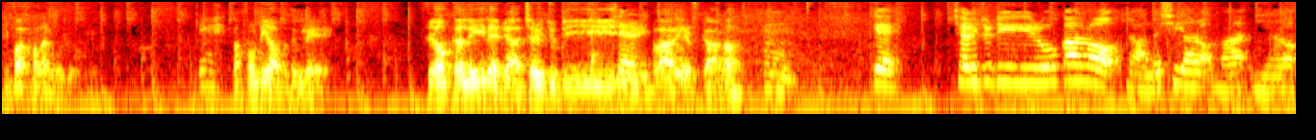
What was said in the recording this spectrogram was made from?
ဒီဘတ်ထွက်နိုင်ဖို့လိုတယ် ကဲ နောက်ဆုံးတစ်ယောက်ဘာတူလဲဖီယောက်ကလေးနဲ့ဗျာ Cherry Judy Cherry Judy Pladins ကနော် อืมကဲ cherry judy တို့ကတော့ဒါလက်ရှိကတော့အမအမြင်ကတော့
